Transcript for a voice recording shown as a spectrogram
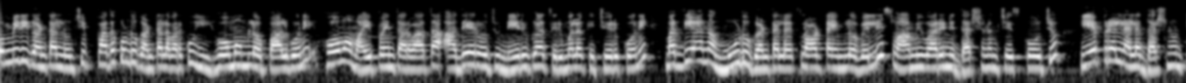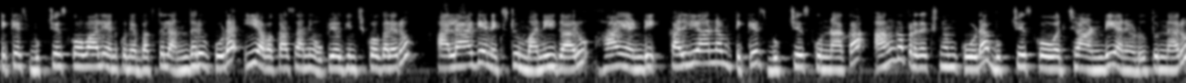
తొమ్మిది గంటల నుంచి పదకొండు గంటల వరకు ఈ హోమంలో పాల్గొని హోమం అయిపోయిన తర్వాత అదే రోజు నేరుగా తిరుమలకి చేరుకొని మధ్యాహ్నం మూడు గంటల స్లాట్ టైంలో వెళ్ళి స్వామివారిని దర్శనం చేసుకోవచ్చు. ఏప్రిల్ నెల దర్శనం టికెట్స్ బుక్ చేసుకోవాలి అనుకునే భక్తులు అందరూ కూడా ఈ అవకాశాన్ని ఉపయోగించుకోగలరు. అలాగే నెక్స్ట్ మనీ గారు హాయ్ అండి కళ్యాణం టికెట్స్ బుక్ చేసుకున్నాక అంగ ప్రదక్షిణం కూడా బుక్ చేసుకోవచ్చా అండి? అని అడుగుతున్నారు.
